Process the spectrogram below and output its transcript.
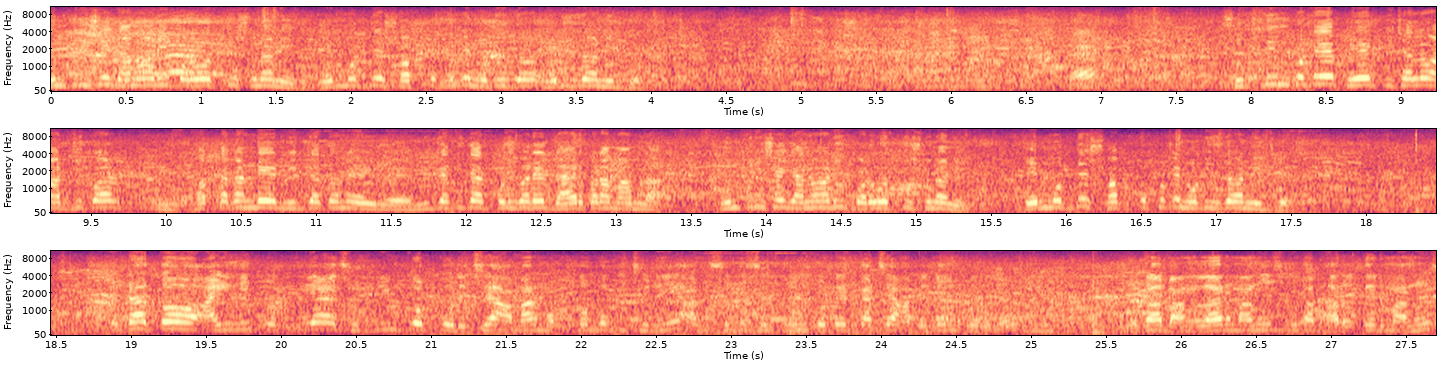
উনত্রিশে জানুয়ারি পরবর্তী শুনানি। এর মধ্যে সব পক্ষকে নোটিশ দেওয়া নোটিশ দেওয়ার নির্দেশ। হ্যাঁ? সুপ্রিম কোর্টে ফের পিছালো আরজিকর হত্যাকাণ্ডের নির্যাতনে এই, নির্যাতিতার পরিবারের দায়ের করা মামলা উনত্রিশে জানুয়ারি পরবর্তী শুনানি। এর মধ্যে সব পক্ষকে নোটিশ দেওয়ার নির্দেশ। এটা তো আইনি প্রক্রিয়ায় সুপ্রিম কোর্ট করেছে আমার বক্তব্য কিছু নেই আমি শুধু সুপ্রিম কোর্টের কাছে আবেদন করব। গোটা বাংলার মানুষ গোটা ভারতের মানুষ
